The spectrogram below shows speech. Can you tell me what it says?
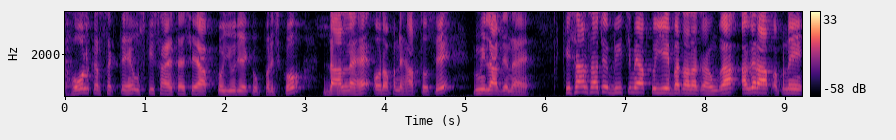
होल कर सकते हैं, उसकी सहायता से आपको यूरिया के ऊपर इसको डालना है और अपने हाथों से मिला देना है। किसान साथियों, बीच में आपको ये बताना चाहूँगा, अगर आप अपने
